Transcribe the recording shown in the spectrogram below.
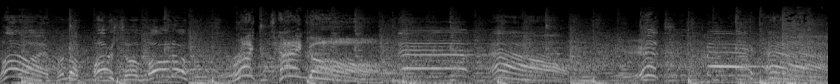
live from the Barcelona Wreck Tangle. And now, it's Mayhem.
